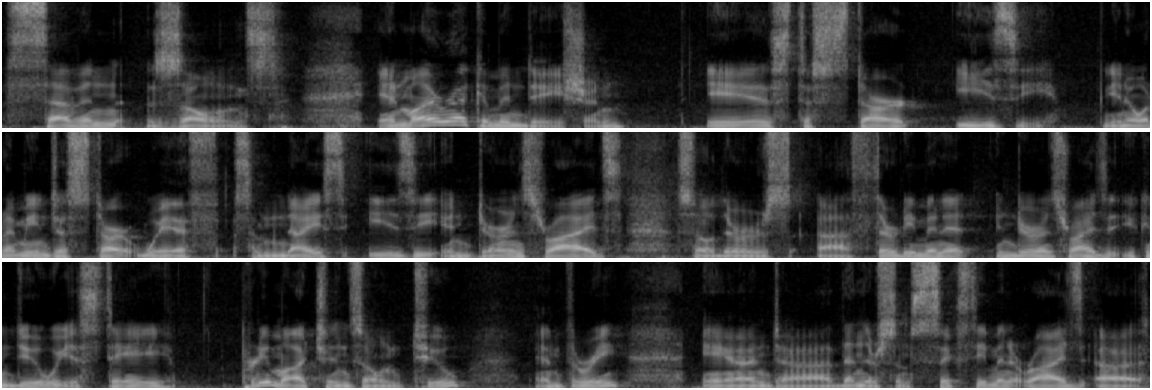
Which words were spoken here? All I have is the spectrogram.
seven zones. And my recommendation is to start easy. You know what I mean? Just start with some nice, easy endurance rides. So there's uh, 30 minute endurance rides that you can do where you stay pretty much in zone two and three. And uh, then there's some 60 minute rides, uh,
